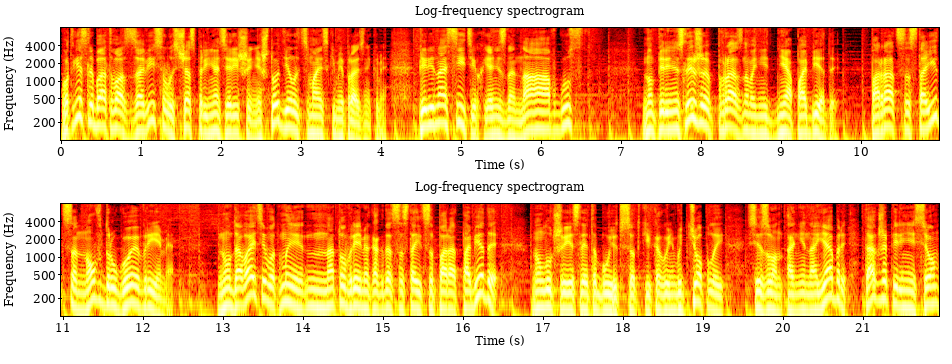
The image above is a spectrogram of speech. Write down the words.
Вот если бы от вас зависело сейчас принятие решения, что делать с майскими праздниками? Переносить их, я не знаю, на август, но перенесли же празднование Дня Победы. Парад состоится, но в другое время. Ну, давайте вот мы на то время, когда состоится Парад Победы, ну, лучше, если это будет все-таки какой-нибудь теплый сезон, а не ноябрь, также перенесем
